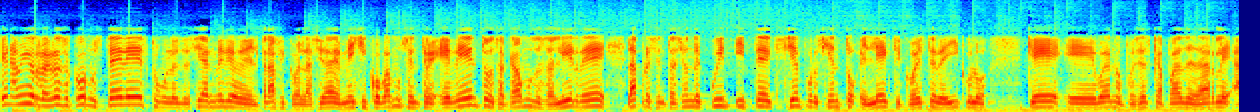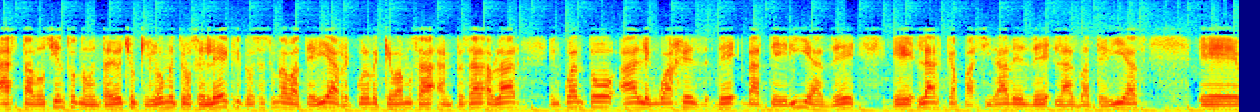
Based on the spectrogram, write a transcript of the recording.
Bien amigos, regreso con ustedes, como les decía, en medio del tráfico de la Ciudad de México, vamos entre eventos, acabamos de salir de la presentación de Quid E-Tech 100% eléctrico, este vehículo que, eh, bueno, pues es capaz de darle hasta 298 kilómetros eléctricos, es una batería, recuerde que vamos a, empezar a hablar en cuanto a lenguajes de baterías, de eh, las capacidades de las baterías, eh,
